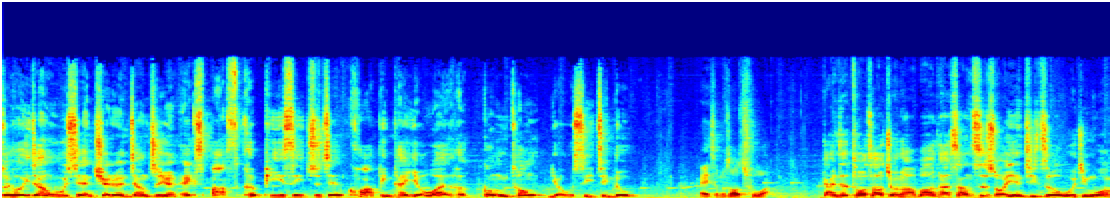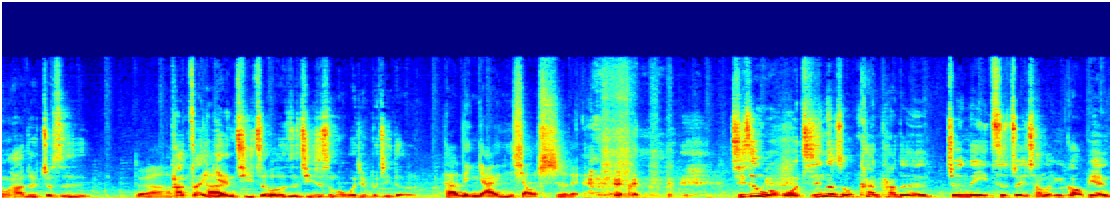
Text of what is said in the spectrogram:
最后一张无线确认将支援 Xbox 和 PC 之间跨平台游玩和共通游戏进度。哎、欸，什么时候出啊？赶这拖超久了，好不好？他上次说延期之后，我已经忘了他的就是。对啊。他在延期之后的日期是什么？我已经不记得了。他的灵压已经消失了。其实我我其实那时候看他的就是那一次最长的预告片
